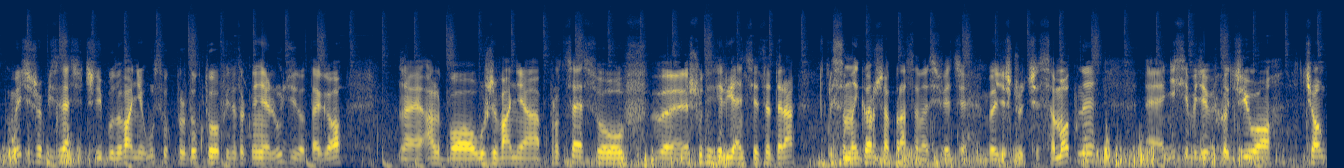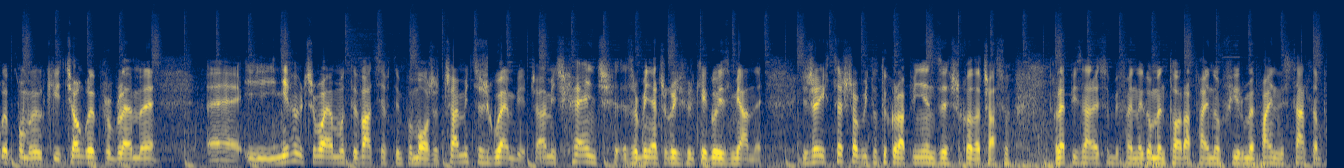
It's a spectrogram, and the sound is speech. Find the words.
myślisz o biznesie, czyli budowanie usług, produktów i zatrudnianie ludzi do tego, e, albo używania procesów, e, sztucznej inteligencji, etc., jest to najgorsza praca na świecie. Będziesz czuć się samotny, nic nie będzie wychodziło, ciągłe pomyłki, ciągłe problemy. E, I nie wiem, czy moja motywacja w tym pomoże. Trzeba mieć coś głębiej, trzeba mieć chęć zrobienia czegoś wielkiego i zmiany. Jeżeli chcesz robić to tylko dla pieniędzy, szkoda czasu. Lepiej znaleźć sobie fajnego mentora, fajną firmę, fajny startup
